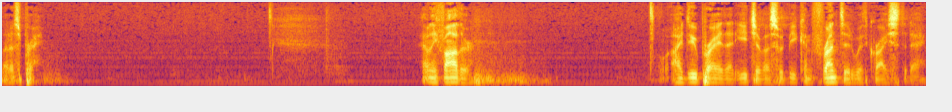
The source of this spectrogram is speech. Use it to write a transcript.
Let us pray. Heavenly Father, I do pray that each of us would be confronted with Christ today,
